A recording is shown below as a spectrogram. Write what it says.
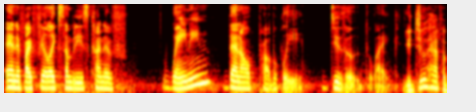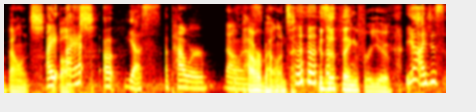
And if I feel like somebody's kind of waning, then I'll probably do the, the like. You do have a balance I, I ha- uh, yes, a power balance. A power balance is a thing for you. Yeah, I just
